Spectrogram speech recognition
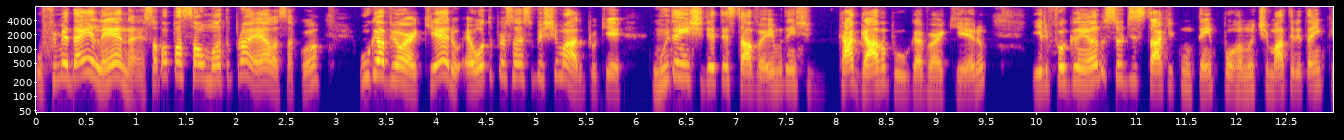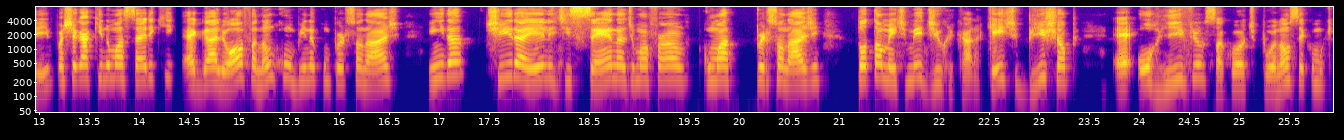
O filme é da Helena. É só pra passar o manto pra ela, sacou? O Gavião Arqueiro é outro personagem subestimado, porque muita gente detestava ele, muita gente cagava pro Gavião Arqueiro. E ele foi ganhando seu destaque com o tempo. Porra, no Ultimato ele tá incrível. para chegar aqui numa série que é galhofa, não combina com o personagem. E ainda tira ele de cena de uma forma. com uma personagem totalmente medíocre, cara. Kate Bishop é horrível, sacou? Tipo, eu não sei como que.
